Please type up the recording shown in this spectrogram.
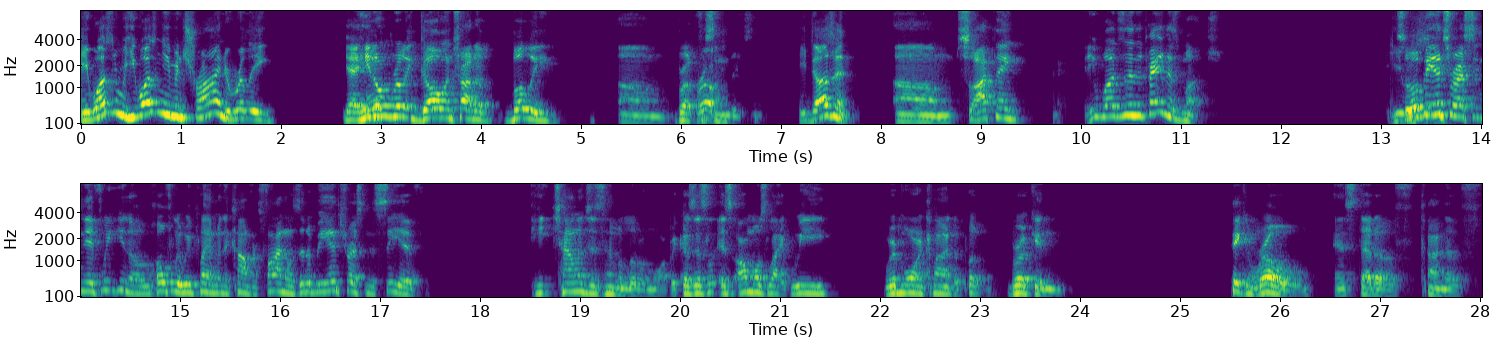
he wasn't. He wasn't even trying to really. yeah, he don't really go and try to bully um Brook for some reason. He doesn't. Um, so I think he wasn't in the pain as much. He so was- it'll be interesting if we, you know, hopefully we play him in the conference finals. It'll be interesting to see if he challenges him a little more because it's it's almost like we we're more inclined to put Brook in pick and roll instead of kind of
